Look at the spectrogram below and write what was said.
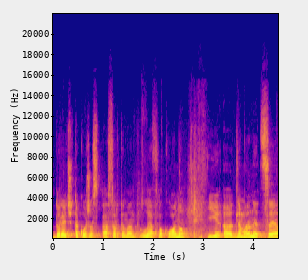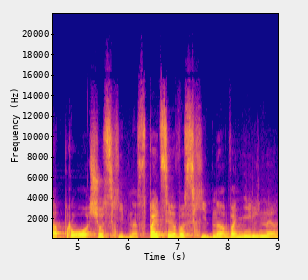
До речі, також асортимент Ле Флакону. І е, для мене це про щось східне: спецієве, східне, ванільне.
